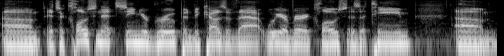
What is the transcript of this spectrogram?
Um, it's a close knit senior group, and because of that, we are very close as a team. Um,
